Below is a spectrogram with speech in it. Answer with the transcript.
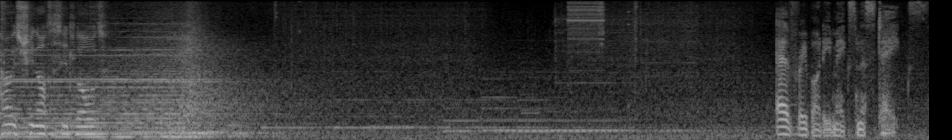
How is she not a Sith Lord? Everybody makes mistakes.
